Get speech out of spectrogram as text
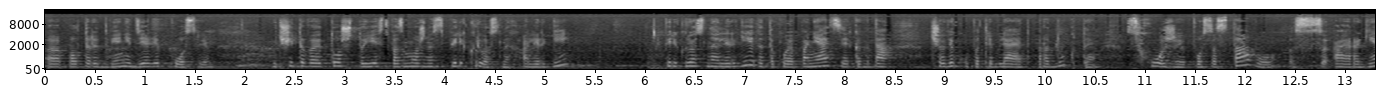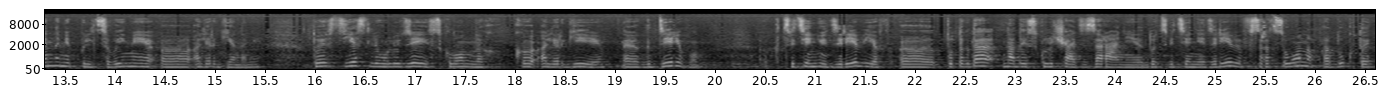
э, полторы-две недели после. Учитывая то, что есть возможность перекрестных аллергий, Перекрестная аллергия – это такое понятие, когда человек употребляет продукты, схожие по составу с аэрогенными пыльцевыми э, аллергенами. То есть если у людей, склонных к аллергии э, к дереву, к цветению деревьев, э, то тогда надо исключать заранее до цветения деревьев с рациона продукты,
